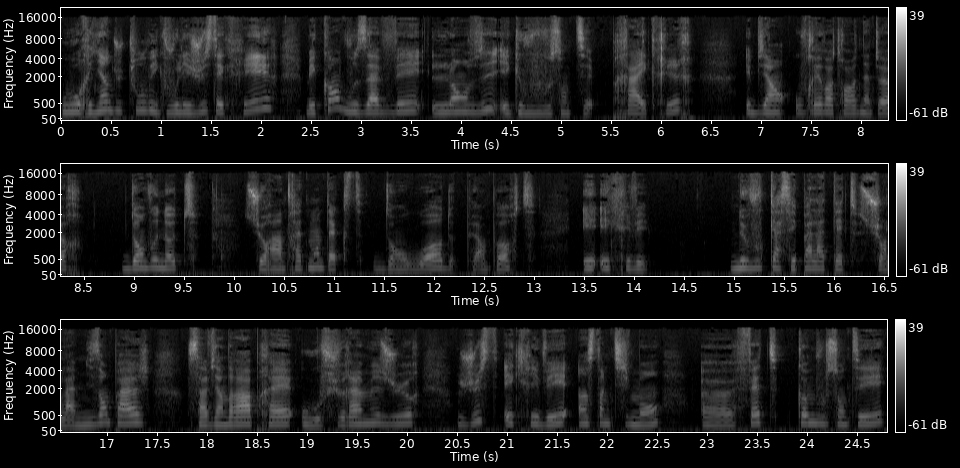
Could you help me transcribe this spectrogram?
ou rien du tout et que vous voulez juste écrire, mais quand vous avez l'envie et que vous vous sentez prêt à écrire, eh bien, ouvrez votre ordinateur, dans vos notes, sur un traitement texte, dans Word, peu importe, et écrivez. Ne vous cassez pas la tête sur la mise en page, ça viendra après ou au fur et à mesure. Juste écrivez instinctivement, euh, faites comme vous le sentez.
